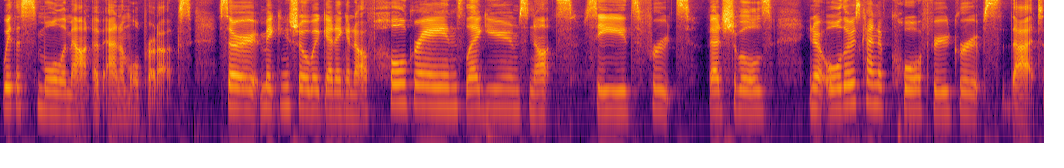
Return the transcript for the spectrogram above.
with a small amount of animal products. So, making sure we're getting enough whole grains, legumes, nuts, seeds, fruits, vegetables, you know, all those kind of core food groups that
